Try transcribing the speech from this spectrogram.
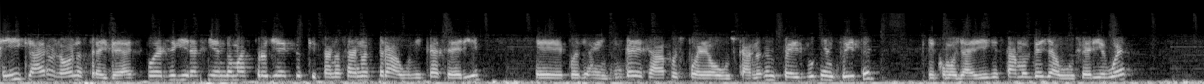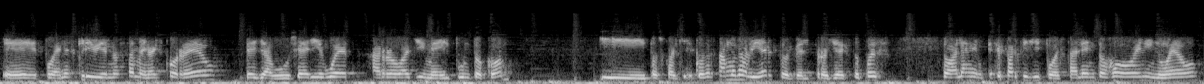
Sí, claro, no. Nuestra idea es poder seguir haciendo más proyectos, que esta no sea nuestra única serie. Eh, pues la gente interesada pues puede buscarnos en Facebook y en Twitter, que como ya dije estamos de Yahoo Serie Web. Eh, pueden escribirnos también al correo de gmail.com y pues cualquier cosa estamos abiertos del proyecto pues toda la gente que participó es talento joven y nuevo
